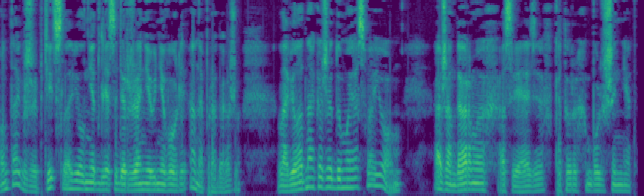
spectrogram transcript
Он также птиц ловил не для содержания в неволе, а на продажу. Ловил, однако же, думая о своем, о жандармах, о связях, которых больше нет,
